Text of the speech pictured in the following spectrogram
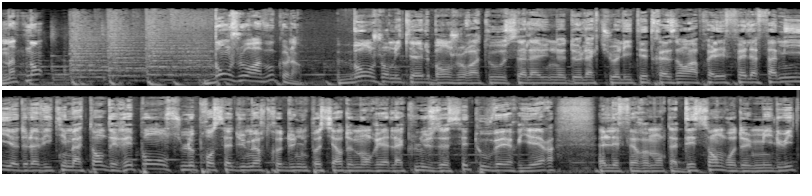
maintenant. Bonjour à vous Colin. Bonjour Mickaël, bonjour à tous. À la une de l'actualité, 13 ans après les faits, la famille de la victime attend des réponses. Le procès du meurtre d'une postière de Montréal-la-Cluse s'est ouvert hier. Les faits remontent à décembre 2008.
